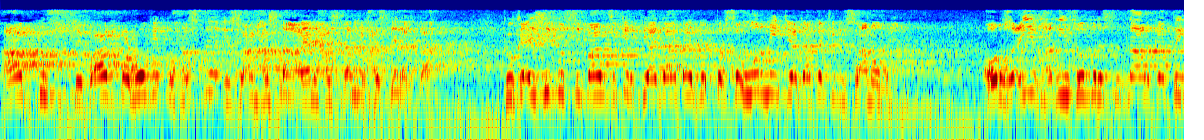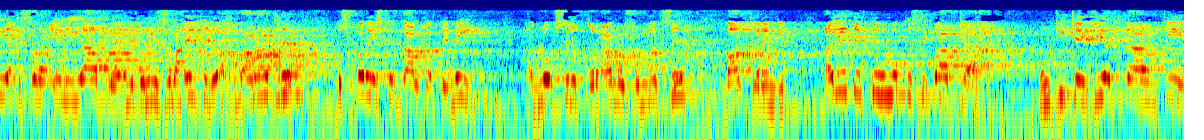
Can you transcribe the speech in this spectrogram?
آپ کچھ صفات پڑھو گے تو ہنسنے، انسان ہنسنا یعنی ہنسنا ہنسنے لگتا ہے۔ کیونکہ ایسی کچھ صفات ذکر کیا جاتا ہے جو تصور نہیں کیا جاتا کہ انسانوں میں۔ اور ضعیف حدیثوں پر استدلال کرتے ہیں یا اسرائیلیات پہ یعنی بنی اسرائیل کے جو اخبارات ہیں، اس پر استدلال کرتے نہیں، ہم لوگ صرف قرآن و سنت سے بات کریں گے۔ آئیے دیکھتے ہیں ان لوگ کی صفات کیا ہے ان کی کیفیت کیا ہے؟ ان کی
